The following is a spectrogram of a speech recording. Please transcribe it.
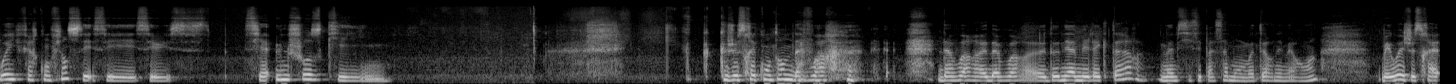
Oui, faire confiance, c'est. S'il y a une chose qui, que je serais contente d'avoir d'avoir d'avoir euh, donné à mes lecteurs, même si c'est pas ça mon moteur numéro un. Mais ouais, je serais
